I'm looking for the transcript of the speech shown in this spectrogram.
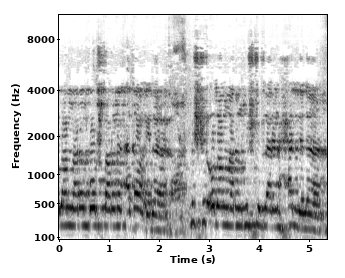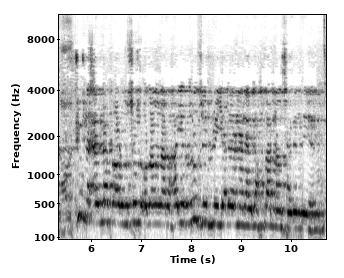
olanların borçlarını eda eyle. Müşkül olanların müşküllerini halleyle. Cümle evlat arzusunda olanları hayırlı zürriyelerle evlatlarla sevindir.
